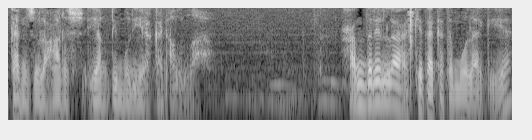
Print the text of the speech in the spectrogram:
Kanzul Arsh yang dimuliakan Allah. Alhamdulillah kita ketemu lagi ya.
